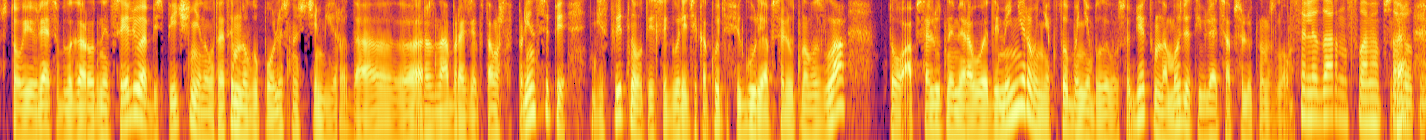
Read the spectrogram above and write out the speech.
Что является благородной целью обеспечения ну, вот этой многополюсности мира, да, э, разнообразия. Потому что, в принципе, действительно, вот если говорить о какой-то фигуре абсолютного зла, то абсолютное мировое доминирование, кто бы ни был его субъектом, на мой взгляд, является абсолютным злом. Солидарно с вами абсолютно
